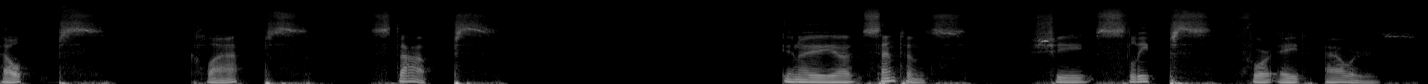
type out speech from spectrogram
helps, claps, stops. In a uh, sentence, she sleeps for eight hours.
